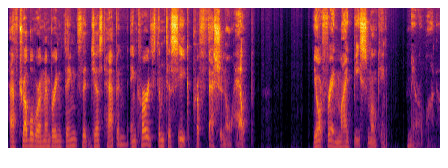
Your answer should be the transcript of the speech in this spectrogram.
Have trouble remembering things that just happened? Encourage them to seek professional help. Your friend might be smoking marijuana.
